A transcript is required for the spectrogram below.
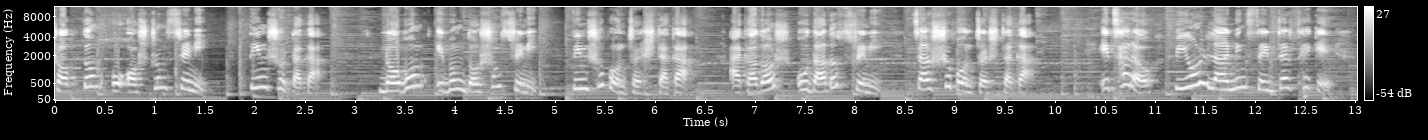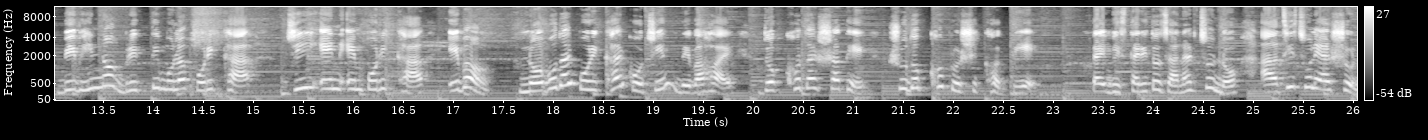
সপ্তম ও অষ্টম শ্রেণি তিনশো টাকা, নবম এবং দশম শ্রেণি তিনশো পঞ্চাশ টাকা, একাদশ ও দ্বাদশ শ্রেণি চারশো পঞ্চাশ টাকা। এছাড়াও পিওর লার্নিং সেন্টার থেকে বিভিন্ন বৃত্তিমূলক পরীক্ষা জিএনএম পরীক্ষা এবং নবোদয় পরীক্ষার কোচিং দেওয়া হয় দক্ষতার সাথে সুদক্ষ প্রশিক্ষক দিয়ে। তাই বিস্তারিত জানার জন্য আজই চলে আসুন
